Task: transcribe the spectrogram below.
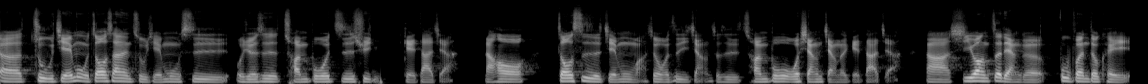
呃主节目周三的主节目是我觉得是传播资讯给大家，然后周四的节目嘛，就我自己讲就是传播我想讲的给大家。那希望这两个部分都可以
